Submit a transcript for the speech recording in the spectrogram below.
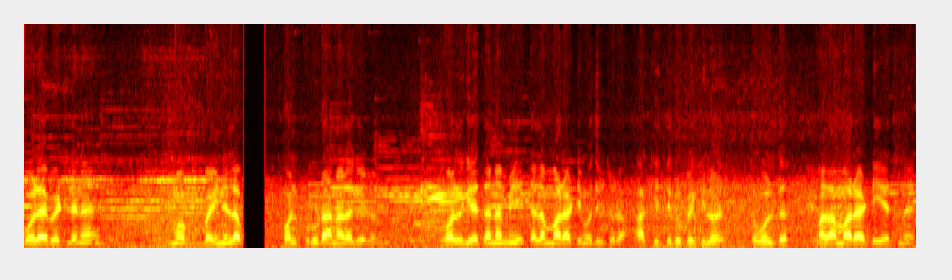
गोळ्या भेटल्या नाही. मग बहिणीला फल फ्रूट आणायला गेलो मी. फल घेताना मी त्याला मराठीमध्ये विचारला हा किती रुपये किलो आहे? तो बोलतो मला मराठी येत नाही.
